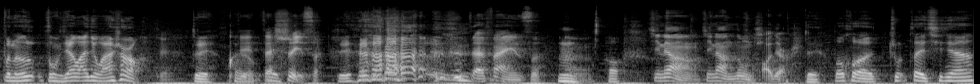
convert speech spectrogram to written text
不能总结完就完事儿了。对对，快点，再试一次，对，再犯一次。嗯，好，尽量尽量弄得好点儿。对，包括中在期间，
